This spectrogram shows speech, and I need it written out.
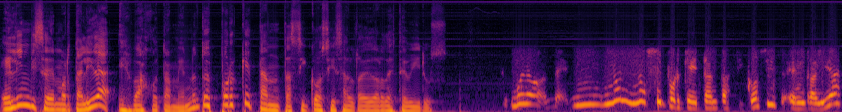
el índice de mortalidad es bajo también. Entonces, ¿por qué tanta psicosis alrededor de este virus? Bueno, no, no sé por qué hay tanta psicosis. En realidad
